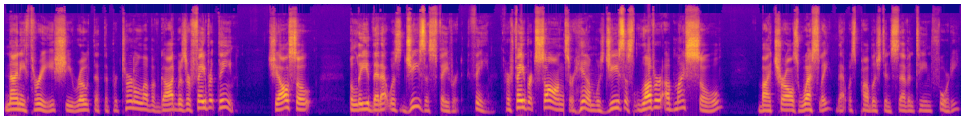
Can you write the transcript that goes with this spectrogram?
1893, she wrote that the paternal love of God was her favorite theme. She also believed that that was Jesus' favorite theme. Her favorite song or hymn was Jesus, Lover of My Soul by Charles Wesley. That was published in 1740.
